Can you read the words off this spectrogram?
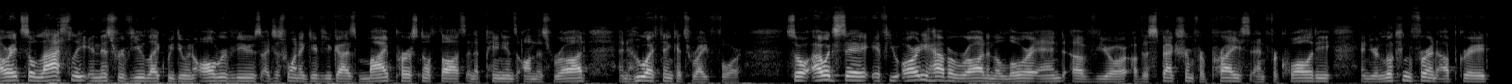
All right, so lastly in this review, like we do in all reviews, I just want to give you guys my personal thoughts and opinions on this rod and who I think it's right for. So I would say if you already have a rod in the lower end of your of the spectrum for price and for quality, and you're looking for an upgrade,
